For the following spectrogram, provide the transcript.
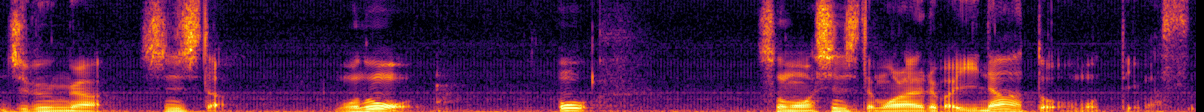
自分が信じたものををそのまま信じてもらえればいいなと思っています。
